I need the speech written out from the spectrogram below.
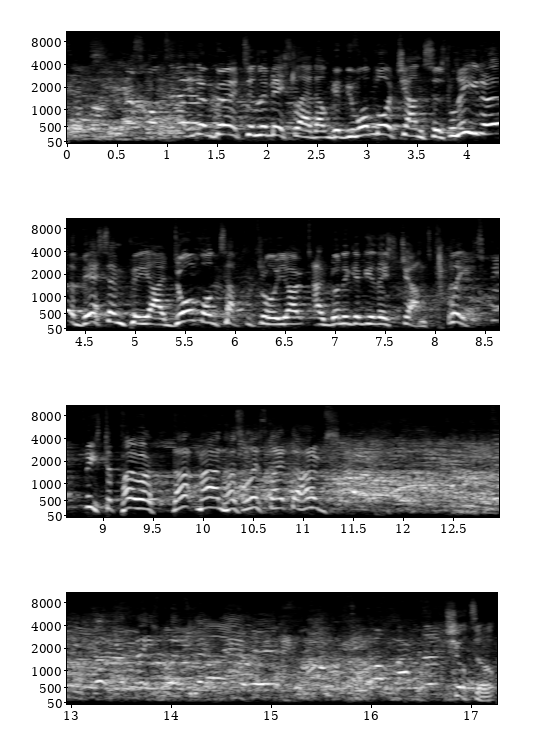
Inadvertently misled. I'll give you one more chance. As leader of the SNP, I don't want to have to throw you out. I'm going to give you this chance. Please. Please to power. That man has misled the House. Shut up.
